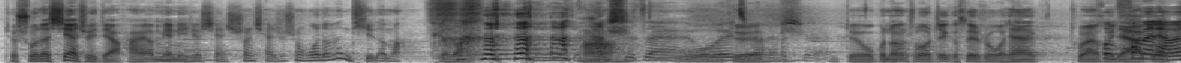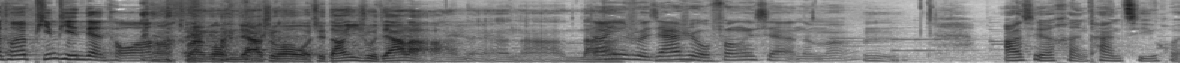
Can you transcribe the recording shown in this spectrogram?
就说的现实一点，还要面临一些现生现实生活的问题的嘛，对吧？很实在，我也觉得是。对，我不能说我这个岁数，我现在突然回家。后面两位同学频频点头啊！突然跟我们家说我去当艺术家了啊！那那那当艺术家是有风险的嘛？嗯，而且很看机会，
